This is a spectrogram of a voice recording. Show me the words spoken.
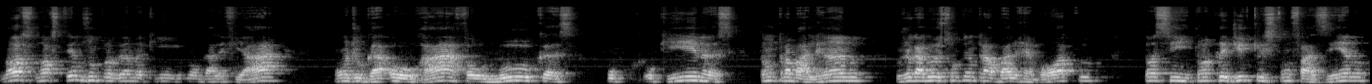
Nós, nós temos um programa aqui no Galo FA, onde o, o Rafa, o Lucas, o, o Quinas estão trabalhando, os jogadores estão tendo trabalho remoto. Então, assim, então acredito que eles estão fazendo,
